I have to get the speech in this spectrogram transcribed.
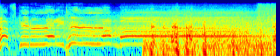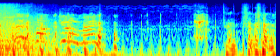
Let's get ready to rumble! Tangan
